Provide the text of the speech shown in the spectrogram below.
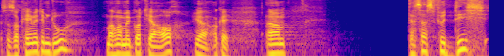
ist das okay mit dem Du? Machen wir mit Gott ja auch. Ja, okay. Ähm, dass das für dich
